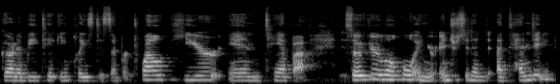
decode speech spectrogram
going to be taking place December 12th here in Tampa. So if you're local and you're interested in attending,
